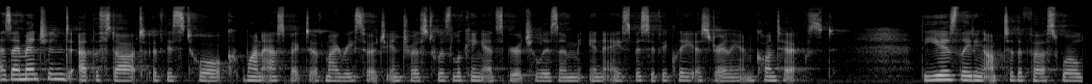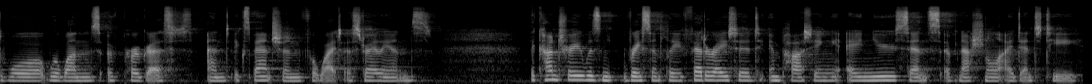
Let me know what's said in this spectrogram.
As I mentioned at the start of this talk, one aspect of my research interest was looking at spiritualism in a specifically Australian context. The years leading up to the First World War were ones of progress and expansion for white Australians. The country was recently federated, imparting a new sense of national identity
